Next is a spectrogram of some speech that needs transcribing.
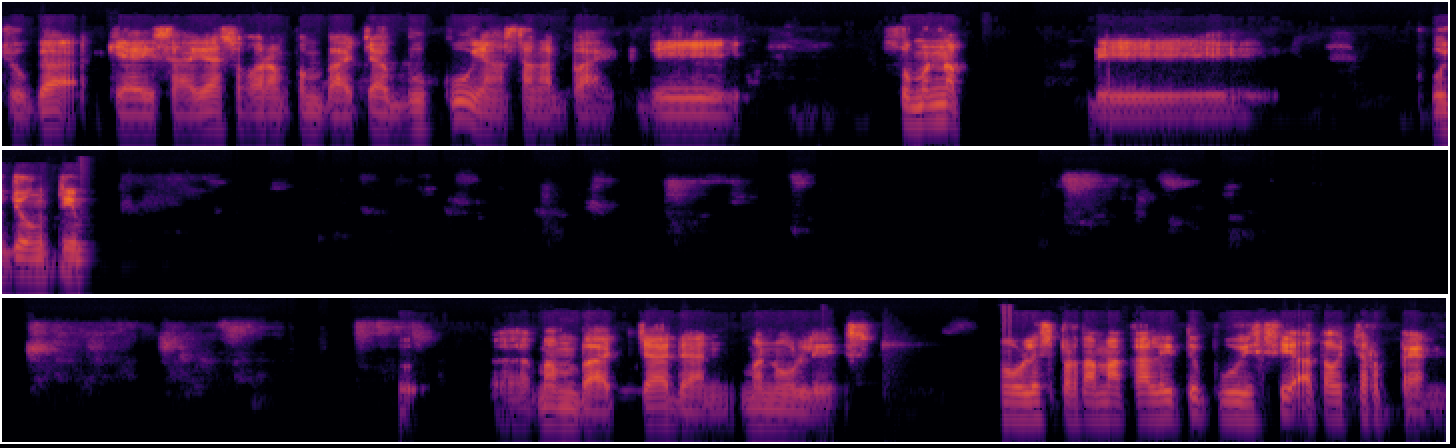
juga kiai saya seorang pembaca buku yang sangat baik di Sumeneb di ujung tim eh, membaca dan menulis. Nulis pertama kali itu puisi atau cerpen.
